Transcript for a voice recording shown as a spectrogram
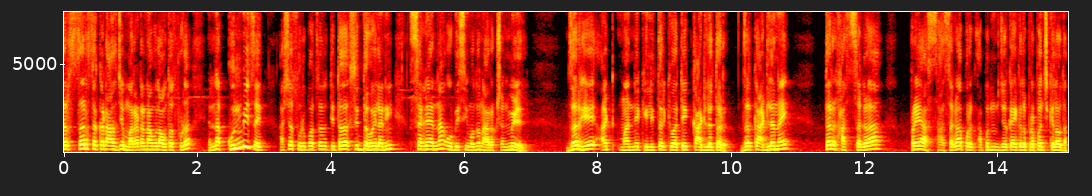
तर सरसकट आज जे मराठा नावं लावतात पुढं यांना कुणबीच आहेत अशा स्वरूपाचं तिथं सिद्ध होईल आणि सगळ्यांना ओबीसीमधून आरक्षण मिळेल. जर हे अट मान्य केली तर किंवा ते काढलं तर जर काढलं नाही तर हा सगळा प्रयास हा सगळा प्र आपण जे काय केलं प्रपंच केला होता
